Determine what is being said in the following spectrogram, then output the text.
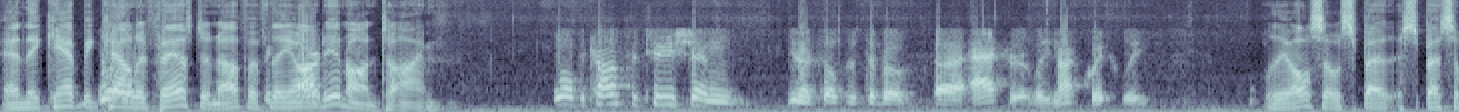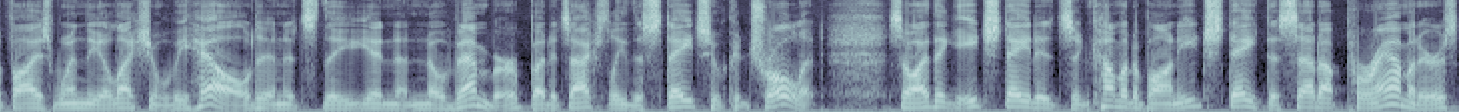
and they can't be Well, counted fast enough if they aren't in on time. Well, the Constitution, you know, tells us to vote uh, accurately, not quickly. They also spe- specifies when the election will be held, and it's the in November, but it's actually the states who control it. So I think each state it's incumbent upon each state to set up parameters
